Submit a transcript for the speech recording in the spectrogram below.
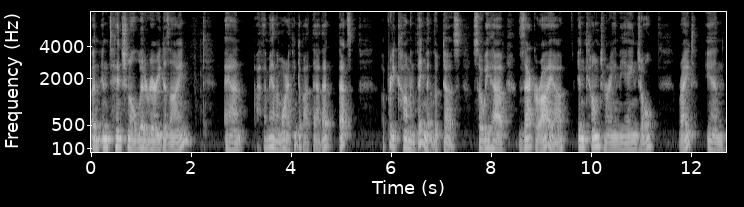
an intentional literary design. And ah, the man, the more I think about that, that that's a pretty common thing that Luke does. So we have Zechariah encountering the angel, right, in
